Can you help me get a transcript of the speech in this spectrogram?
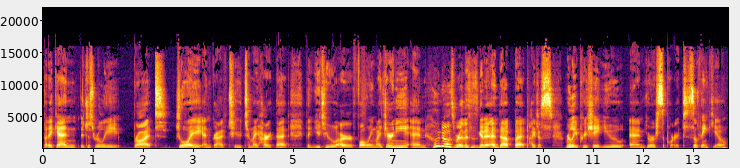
But again, it just really brought joy and gratitude to my heart that that you two are following my journey and who knows where this is going to end up but I just really appreciate you and your support so thank you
